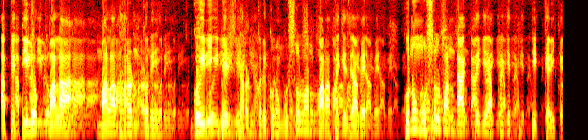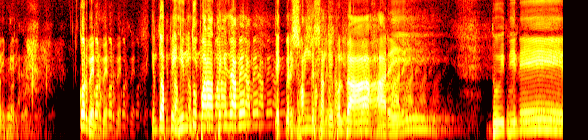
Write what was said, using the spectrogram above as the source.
আপনি তিলক মালা মালা ধারণ করে গৈরিক বেশ ধারণ করে কোনো মুসলমান পাড়া থেকে যাবেন কোনো মুসলমান ডাক থেকে আপনাকে টিটকারি করবে না। করবে কিন্তু আপনি হিন্দু পাড়া থেকে যাবেন দেখবেন সঙ্গে সঙ্গে বলবে আহারে দুই দিনের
